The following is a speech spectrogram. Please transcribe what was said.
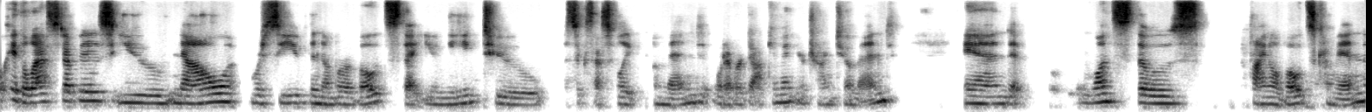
Okay, the last step is you now receive the number of votes that you need to successfully amend whatever document you're trying to amend. And once those final votes come in,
